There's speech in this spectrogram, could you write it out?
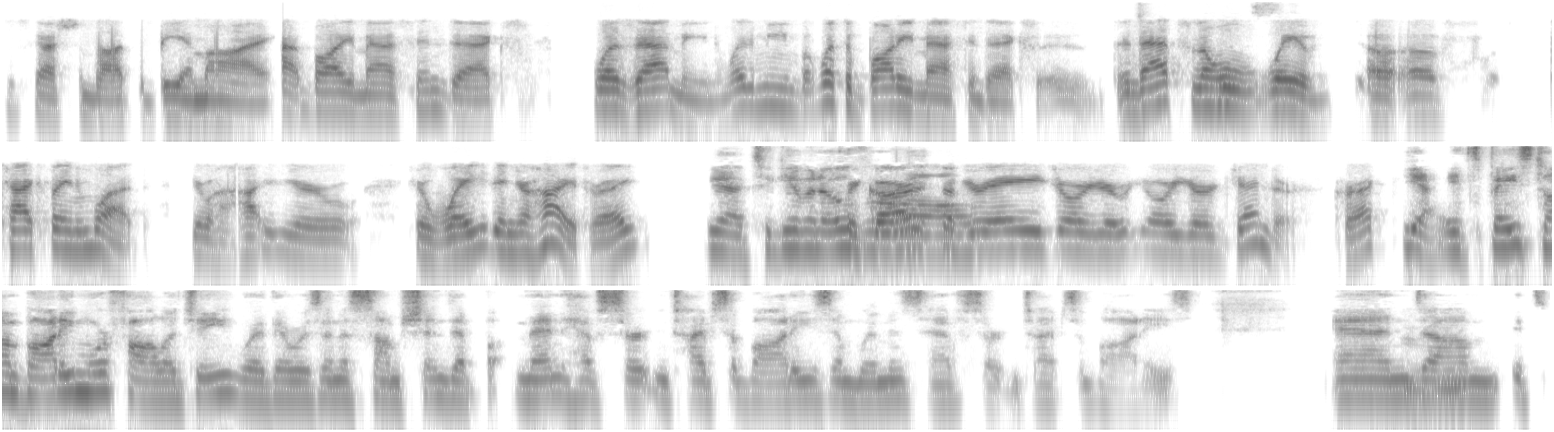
discussion about the BMI, that body mass index. What does that mean? What do you mean? But what's a body mass index? And that's an old way of of calculating what your your your weight and your height, right? Yeah, to give an overall. Regardless of your age or your or your gender, correct? Yeah, it's based on body morphology, where there was an assumption that men have certain types of bodies and women have certain types of bodies, and mm-hmm. um, it's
